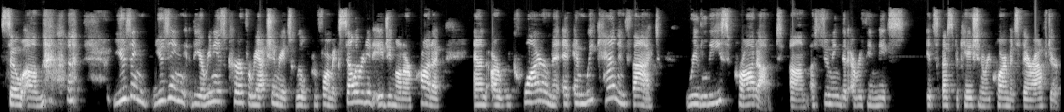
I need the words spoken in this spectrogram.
So, um, using using the Arrhenius curve for reaction rates will perform accelerated aging on our product, and our requirement, and, and we can in fact release product, um, assuming that everything meets its specification and requirements thereafter.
